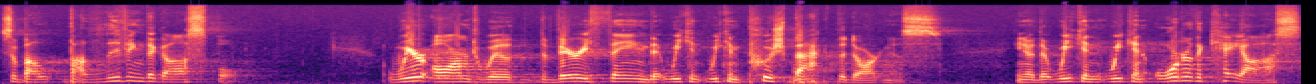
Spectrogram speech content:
So, by, by living the gospel, we're armed with the very thing that we can, we can push back the darkness, you know, that we can, we can order the chaos.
